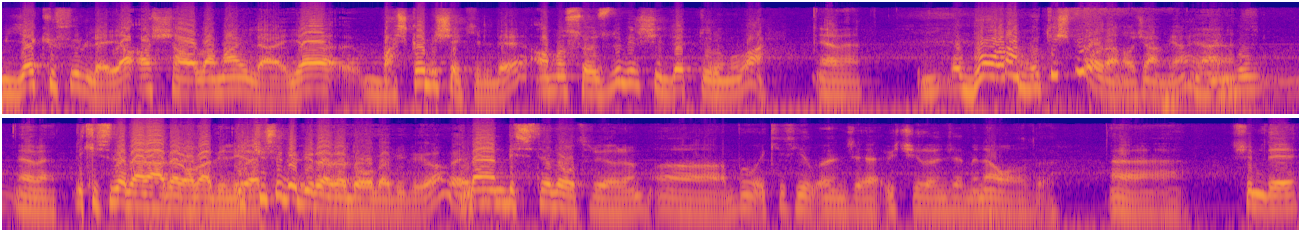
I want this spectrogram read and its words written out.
ya küfürle ya aşağılamayla ya başka bir şekilde ama sözlü bir şiddet durumu var. Evet. Bu bu oran müthiş bir oran hocam ya. Yani Evet. bu Evet. İkisi de beraber olabiliyor. ikisi de bir arada olabiliyor ve Ben bir sitede oturuyorum. Aa, bu iki yıl önce, üç yıl önce mi ne oldu? Aa, şimdi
